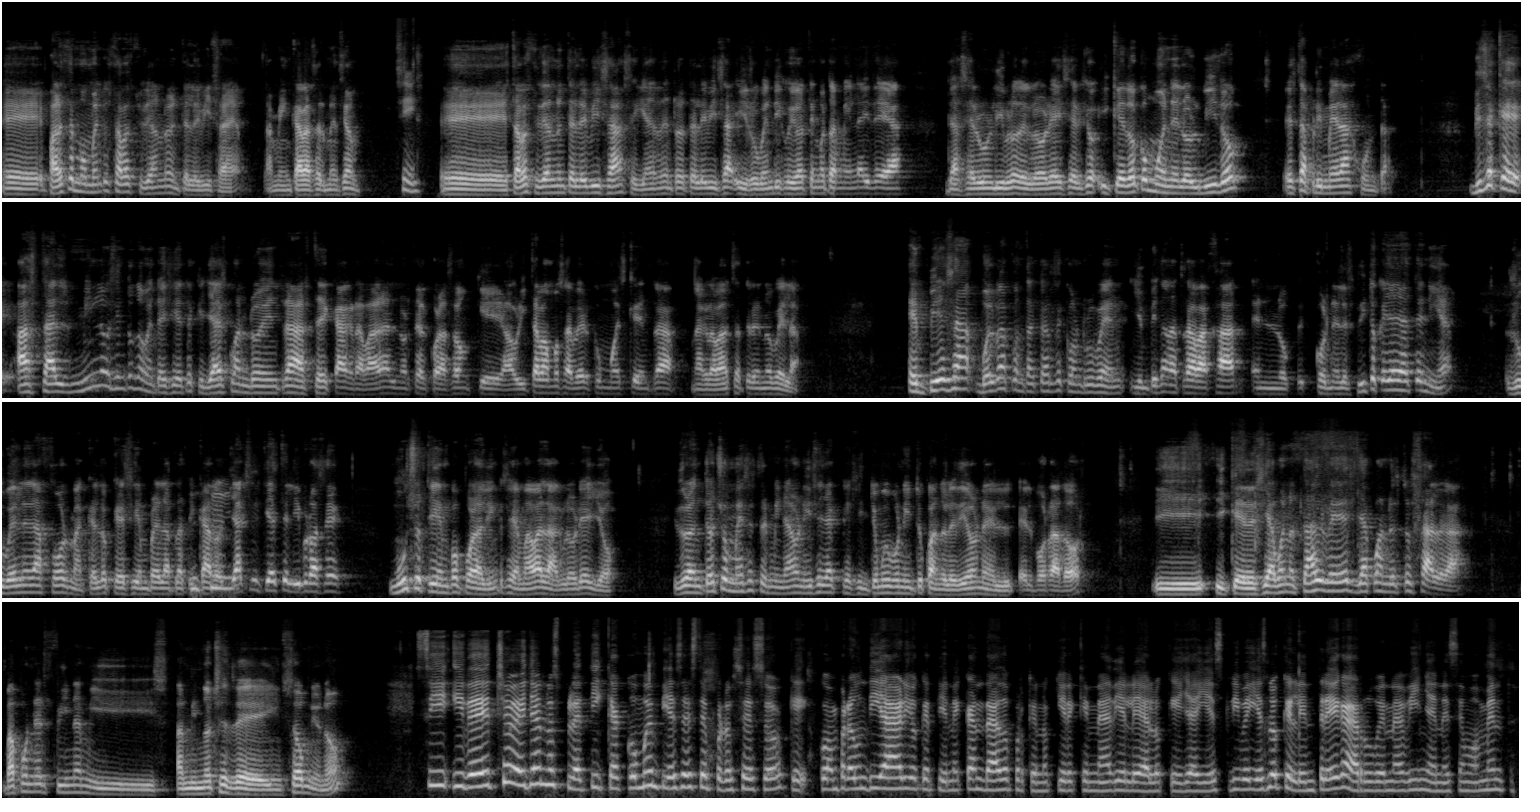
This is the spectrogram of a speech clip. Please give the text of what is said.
eh, para ese momento estaba estudiando en Televisa, ¿eh? también cabe hacer mención. Eh, estaba estudiando en Televisa, seguía dentro de Televisa, y Rubén dijo, yo tengo también la idea de hacer un libro de Gloria y Sergio, y quedó como en el olvido esta primera junta. Dice que hasta el 1997, que ya es cuando entra Azteca a grabar Al Norte del Corazón, que ahorita vamos a ver cómo es que entra a grabar esta telenovela, empieza, vuelve a contactarse con Rubén y empiezan a trabajar en lo, con el escrito que ella ya tenía Rubén le da forma, que es lo que siempre él ha platicado. Ya existía este libro hace mucho tiempo por alguien que se llamaba La Gloria y yo. Y durante ocho meses terminaron y dice ella que sintió muy bonito cuando le dieron el, borrador y, y, que decía, bueno, tal vez ya cuando esto salga va a poner fin a mis, a mis noches de insomnio, ¿no? Sí, y de hecho ella nos platica cómo empieza este proceso, que compra un diario que tiene candado porque no quiere que nadie lea lo que ella ahí escribe y es lo que le entrega a Rubén Aviña en ese momento.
